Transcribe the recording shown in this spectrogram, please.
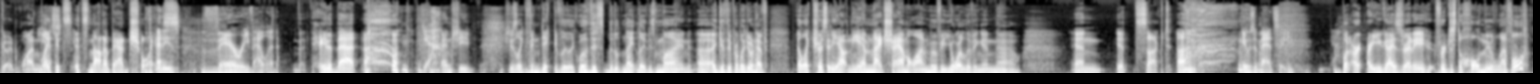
good one. Like Yes. it's it's not a bad choice. That is very valid. hated that. Um, Yeah. and she she's like vindictively like, well, this little nightlight is mine. Uh, I guess they probably don't have electricity out in the M Night Shyamalan movie you're living in now, and it sucked. Um, It was a bad scene. But are are you guys ready for just a whole new level?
